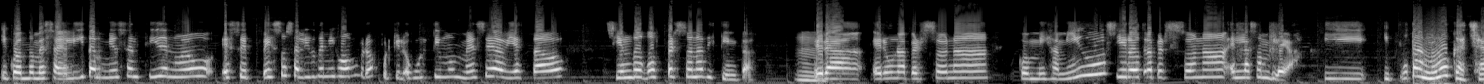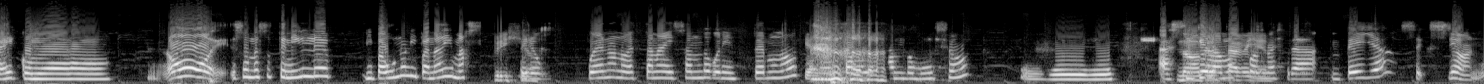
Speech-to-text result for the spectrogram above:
y cuando me salí también sentí de nuevo ese peso salir de mis hombros porque los últimos meses había estado siendo dos personas distintas. Mm. Era, era una persona con mis amigos y era otra persona en la asamblea. Y, y puta, no, ¿cachai? Como, no, eso no es sostenible ni para uno ni para nadie más. Pero bueno, nos están avisando por interno que nos están gustando mucho. Uh, así que vamos con nuestra bella sección,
